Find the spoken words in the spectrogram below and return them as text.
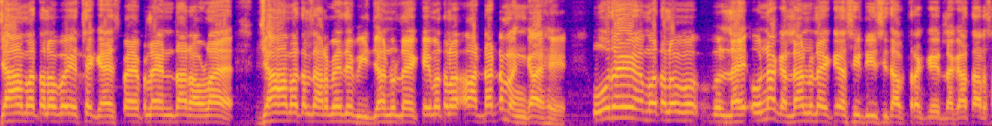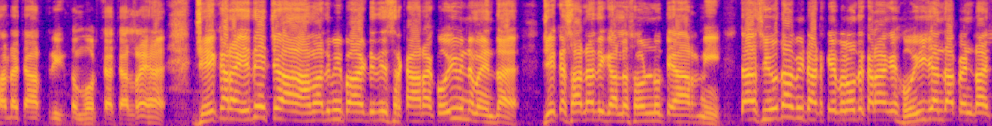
ਜਾਂ ਮਤਲਬ ਇੱਥੇ ਗੈਸ ਪਾਈਪਲਾਈਨ ਦਾ ਰੌਲਾ ਹੈ, ਜਾਂ ਮਤਲਬ ਨਰਮੇ ਦੇ ਬੀਜਾਂ ਨੂੰ ਲੈ ਕੇ ਮਤਲਬ ਅੱਡ ਅੱਡ ਮੰਗਾਂ ਇਹ। ਉਹਦੇ ਮਤਲਬ ਲੈ- ਉਹਨਾਂ ਗੱਲਾਂ ਨੂੰ ਲੈ ਕੇ ਅਸੀਂ ਡੀਸੀ ਦਫ਼ਤਰ ਅੱਗੇ ਲਗਾਤਾਰ ਸਾਡਾ 4 ਤਰੀਕ ਤੋਂ ਮੋਰਚਾ ਚੱਲ ਰਿਹਾ ਹੈ। ਜੇਕਰ ਇਹਦੇ ਚ ਆਮ ਆਦਮੀ ਪਾਰਟੀ ਦੀ ਸਰਕਾਰ ਆ ਕੋਈ ਵੀ ਨੁਮਾਇੰਦਾ ਹੈ ਜੇ ਕਿਸਾਨਾਂ ਦੀ ਗੱਲ ਸੁਣਨ ਨੂੰ ਤਿਆਰ ਨਹੀਂ ਤਾਂ ਅਸੀਂ ਉਹਦਾ ਵੀ ਡਟ ਕੇ ਵਿਰੋਧ ਕਰਾਂਗੇ ਹੋ ਹੀ ਜਾਂਦਾ ਪਿੰਡਾਂ 'ਚ।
